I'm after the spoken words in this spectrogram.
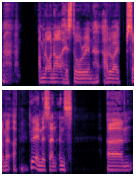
I'm not an art historian. How do I sum it up in a sentence? Um,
